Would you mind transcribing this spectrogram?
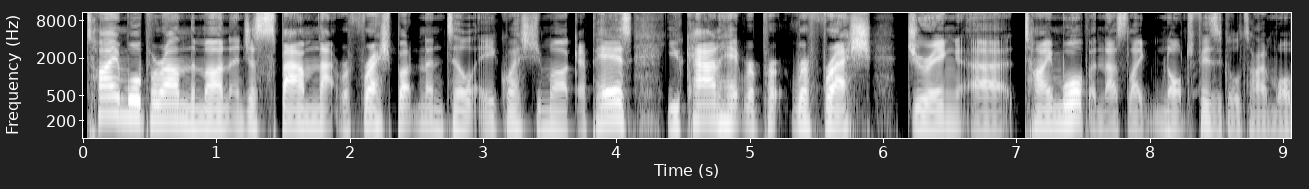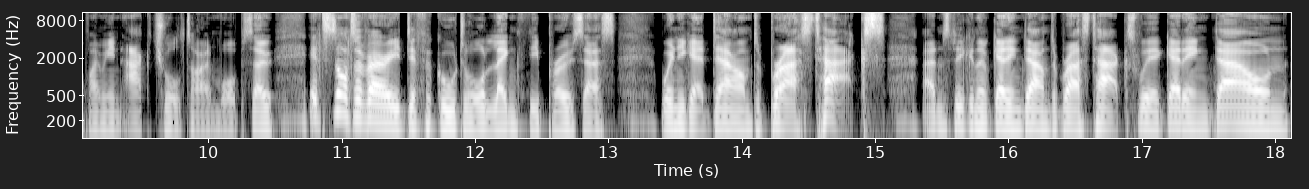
time warp around the mun and just spam that refresh button until a question mark appears. You can hit re refresh during uh, time warp, and that's like not physical time warp, I mean actual time warp. So it's not a very difficult or lengthy process when you get down to brass tacks. And speaking of getting down to brass tacks, we're getting down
